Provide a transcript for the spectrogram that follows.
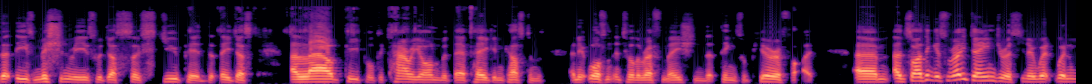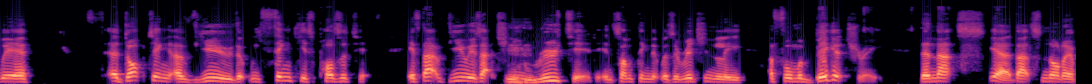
That these missionaries were just so stupid that they just allowed people to carry on with their pagan customs, and it wasn't until the Reformation that things were purified. Um, and so I think it's very dangerous, you know, when, when we're adopting a view that we think is positive if that view is actually mm-hmm. rooted in something that was originally a form of bigotry, then that's yeah, that's not a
